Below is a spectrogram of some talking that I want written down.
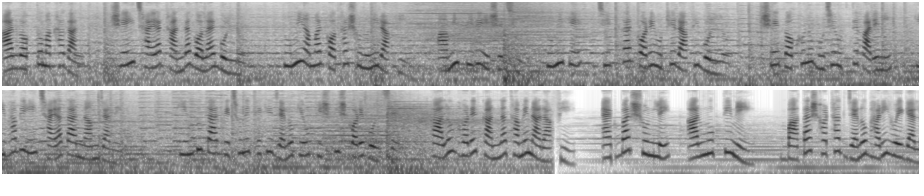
আর রক্তমাখা গাল। সেই ছায়া ঠান্ডা গলায় বলল তুমি আমার কথা শুনুনি, রাফি। আমি ফিরে এসেছি। তুমি কে চিৎকার করে উঠে রাফি বলল, সে তখনও বুঝে উঠতে পারেনি কীভাবে এই ছায়া তার নাম জানে। কিন্তু তার পেছনে থেকে যেন কেউ ফিসফিস করে বলছে, কালো ঘরের কান্না থামে না, রাফি। একবার শুনলে আর মুক্তি নেই। বাতাস হঠাৎ যেন ভারী হয়ে গেল।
